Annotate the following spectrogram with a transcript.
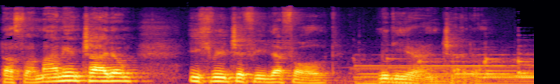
Das war meine Entscheidung. Ich wünsche viel Erfolg mit Ihrer Entscheidung.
